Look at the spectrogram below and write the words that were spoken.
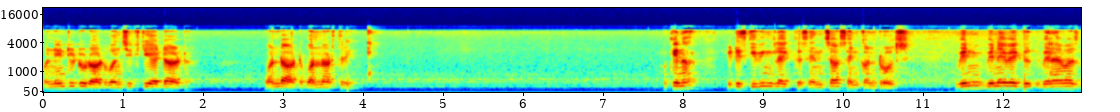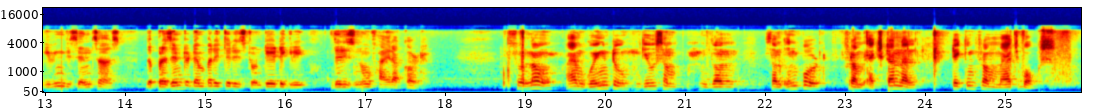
192.168.1.103 okay now it is giving like sensors and controls. When when I when I was giving the sensors the present temperature is 28 degree there is no fire occurred so now I am going to give some um, some input from external taking from matchbox.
